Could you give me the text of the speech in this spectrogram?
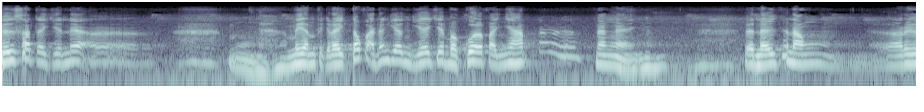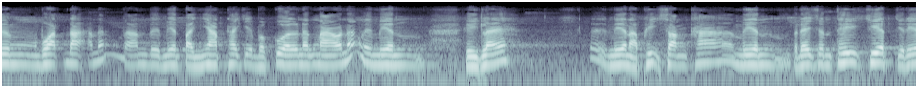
គឺសិតតែជាអ្នកមានសេចក្តីទុកអាហ្នឹងយើងនិយាយជាបុគ្គលបញ្ញត្តិ ហ្នឹងឯងវានៅក្នុងរឿងវត្តដាក់ហ្នឹងបានវាមានបញ្ញត្តិថាជាបុគ្គលនឹងមកហ្នឹងវាមានកិលេសមានអភិសង្ខាមានបដិសន្ធិជាតិជារា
